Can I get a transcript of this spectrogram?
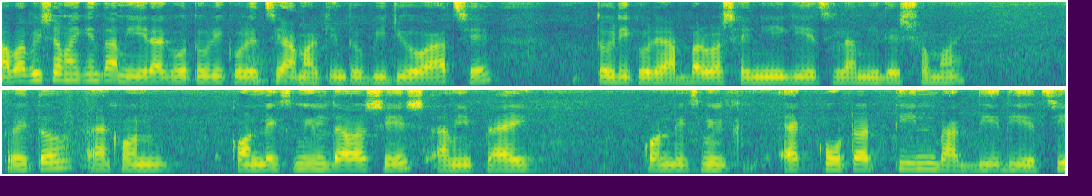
নবাবী সময় কিন্তু আমি এর আগেও তৈরি করেছি, আমার কিন্তু ভিডিও আছে। তৈরি করে আব্বার বাসায় নিয়ে গিয়েছিলাম ঈদের সময়। তো এই তো, এখন কনডেক্স মিল দেওয়া শেষ। আমি প্রায় কনডেক্স মিল্ক এক কোটার তিন ভাগ দিয়ে দিয়েছি,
